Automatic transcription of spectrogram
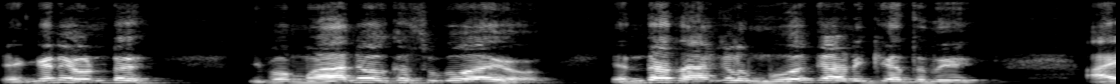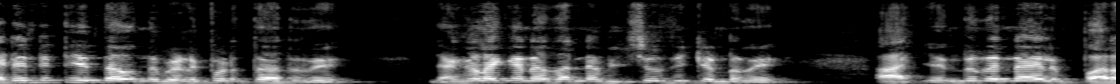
എങ്ങനെയുണ്ട്? ഇപ്പം മാനമൊക്കെ സുഖമായോ? എന്താ താങ്കൾ മുഖം കാണിക്കാത്തത്? ഐഡന്റിറ്റി എന്താ ഒന്ന് വെളിപ്പെടുത്താത്തത്? ഞങ്ങളെങ്ങനെ തന്നെ വിശ്വസിക്കേണ്ടത്? ആ എന്ത് തന്നെ ആയാലും പറ.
